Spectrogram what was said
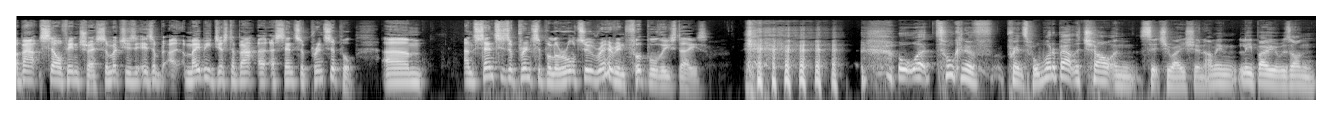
about self interest so much as it is maybe just about a, a sense of principle. Um, and senses of principle are all too rare in football these days. well, talking of principle, what about the Charlton situation? I mean, Lee Bowyer was on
